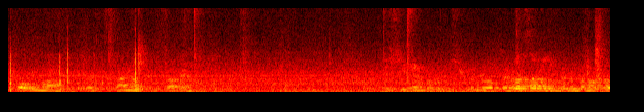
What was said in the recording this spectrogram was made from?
zespołu ma pytania w tej sprawie? Jeśli nie, to wrócimy do tego. Wracamy do tego tematu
